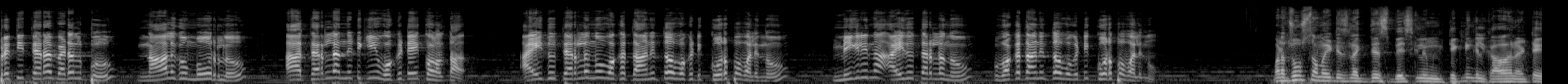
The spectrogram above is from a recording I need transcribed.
ప్రతి తెర వెడల్పు నాలుగు మూర్లు ఆ తెరలన్నిటికీ ఒకటే కొలత. ఐదు తెరలను ఒక దానితో ఒకటి కూర్పవలెను మిగిలిన ఐదు తెరలను ఒకదానితో ఒకటి కూర్పవలెను. మనం చూస్తాం it is like this basically technical కావాలంటే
